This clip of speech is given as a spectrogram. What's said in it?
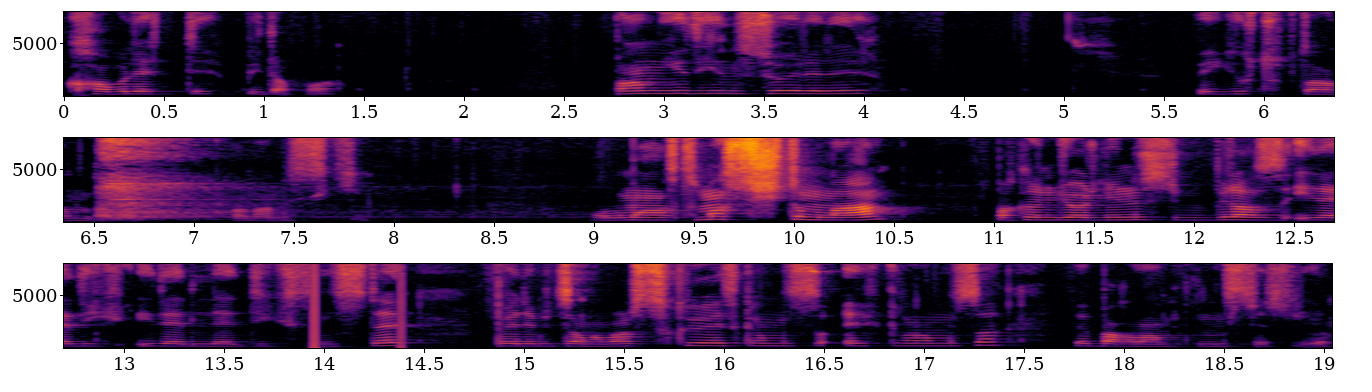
kabul etti bir defa. Ban yediğini söyledi. Ve YouTube'dan da ananı sikeyim. Oğlum altıma sıçtım lan. Bakın gördüğünüz gibi biraz ilerledik, ilerlediksiniz de böyle bir canavar sıkıyor ekranınıza, ekranınıza ve bağlantınız kesiliyor.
